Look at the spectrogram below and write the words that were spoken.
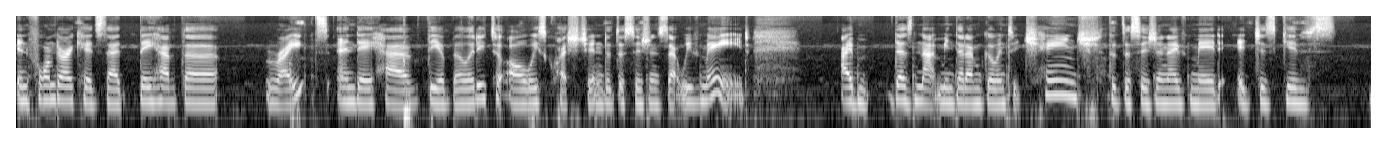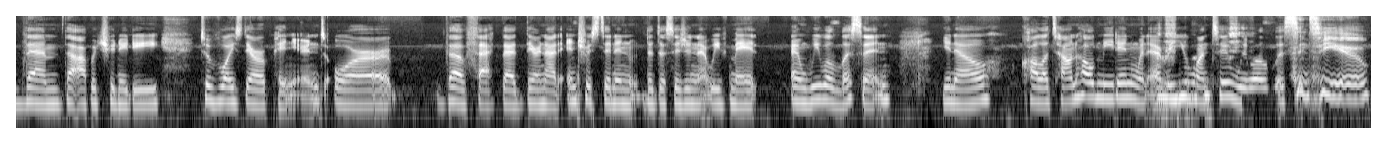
informed our kids that they have the right and they have the ability to always question the decisions that we've made. I does not mean that I'm going to change the decision I've made. It just gives them the opportunity to voice their opinions or the fact that they're not interested in the decision that we've made and we will listen you know call a town hall meeting whenever you want to. We will listen to you.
